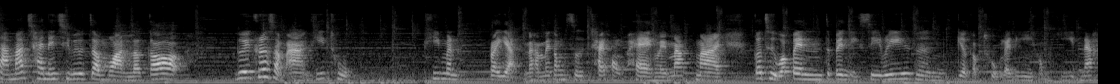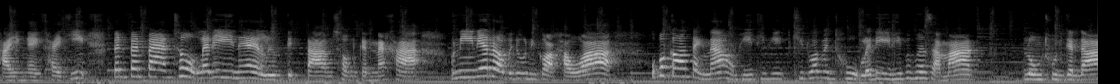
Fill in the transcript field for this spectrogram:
สามารถใช้ในชีวิตประจำวัน แล้วก็ด้วยเครื่องสำอางที่ถูกที่มันประหยัดนะคะไม่ต้องซื้อใช้ของแพงอะไรมากมาย ก็ถือว่าเป็นจะเป็นอีกซีรีส์หนึ่งเกี่ยวกับถูกและดีของพีทนะคะ ยังไงใครที่เป็นแฟนๆถูกและดีเนี่ยอย่าลืมติดตามชมกันนะคะ วันนี้เนี่ยเราไปดูดีกว่าค่ะว่า อุปกรณ์แต่งหน้าของพีทที่พีทคิดว่าเป็นถูกและดีที่เพื่อนๆสามารถลงทุนกันได้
